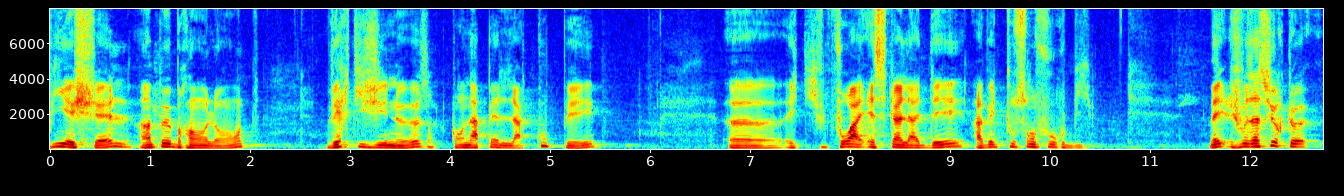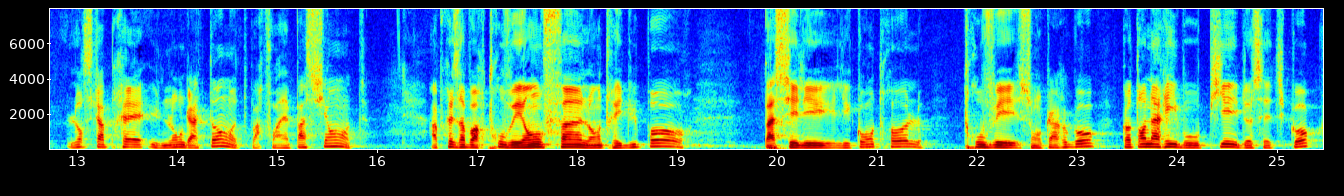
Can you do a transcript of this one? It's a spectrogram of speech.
mi-échelle, un peu branlante, vertigineuse, qu'on appelle la coupée, euh, et qu'il faut escalader avec tout son fourbi. Mais je vous assure que lorsqu'après une longue attente, parfois impatiente, après avoir trouvé enfin l'entrée du port, passé les, les contrôles, trouvé son cargo, quand on arrive au pied de cette coque,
